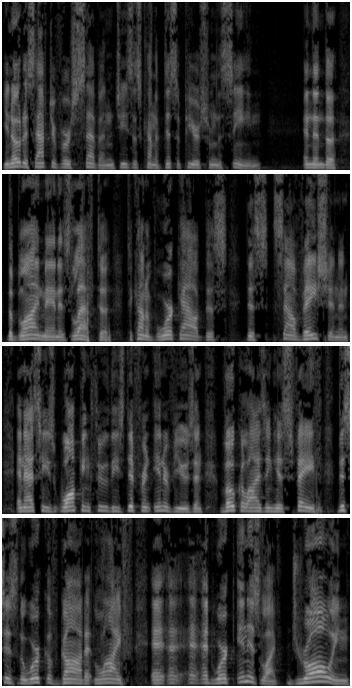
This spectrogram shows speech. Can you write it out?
You notice after verse 7, Jesus kind of disappears from the scene. And then the, the blind man is left to, to kind of work out this, this salvation. And, and as he's walking through these different interviews and vocalizing his faith, this is the work of God at life, at, at work in his life, drawing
